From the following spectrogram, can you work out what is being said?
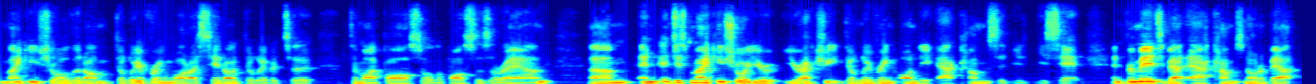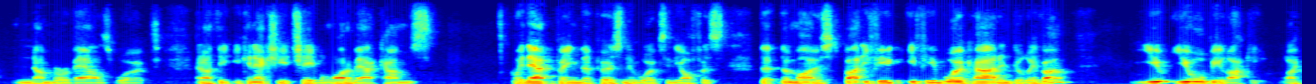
making sure that I'm delivering what I said I'd deliver to, to my boss or the bosses around. Um, and, and just making sure you're you're actually delivering on the outcomes that you, you set. And for me, it's about outcomes, not about number of hours worked. And I think you can actually achieve a lot of outcomes without being the person who works in the office the, the most. But if you if you work hard and deliver, you you will be lucky. Like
